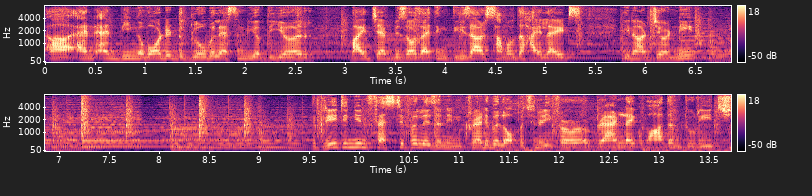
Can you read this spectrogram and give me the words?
uh, and, and being awarded the Global SMB of the Year by Jeff Bezos, I think these are some of the highlights in our journey. The Great Indian Festival is an incredible opportunity for a brand like Vahdam to reach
